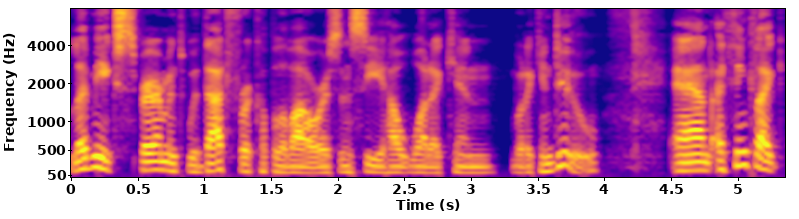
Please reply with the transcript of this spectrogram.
Let me experiment with that for a couple of hours and see how what I can what I can do. And I think like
